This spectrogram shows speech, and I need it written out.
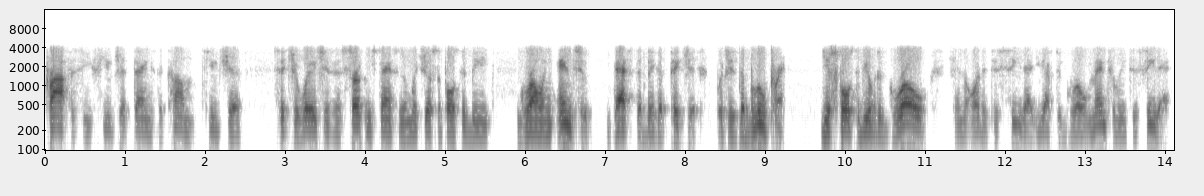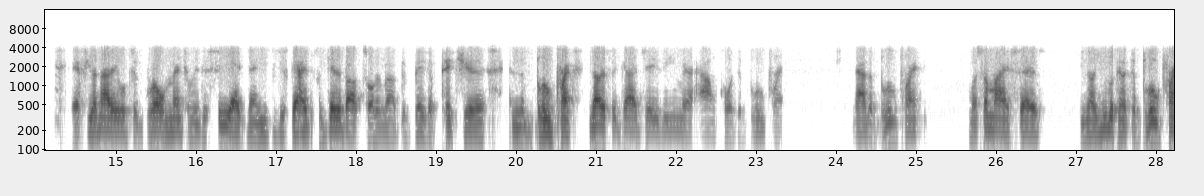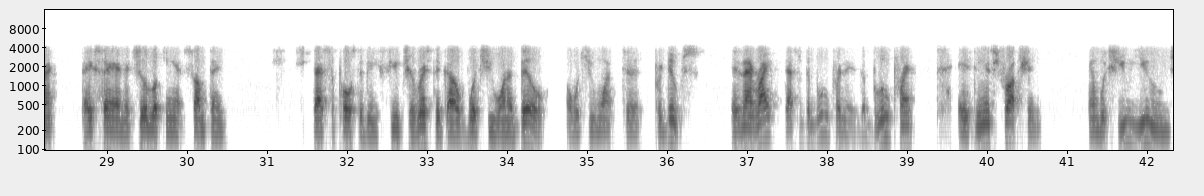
prophecy, future things to come, future situations and circumstances in which you're supposed to be growing into. That's the bigger picture, which is the blueprint. You're supposed to be able to grow in order to see that. You have to grow mentally to see that. If you're not able to grow mentally to see that, then you can just go ahead and forget about talking about the bigger picture and the blueprint. Notice the guy Jay Z made an album called The Blueprint. Now the blueprint, when somebody says, you know, you're looking at the blueprint, they saying that you're looking at something that's supposed to be futuristic of what you want to build or what you want to produce. Isn't that right? That's what the blueprint is. The blueprint is the instruction in which you use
